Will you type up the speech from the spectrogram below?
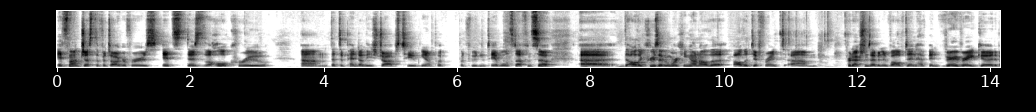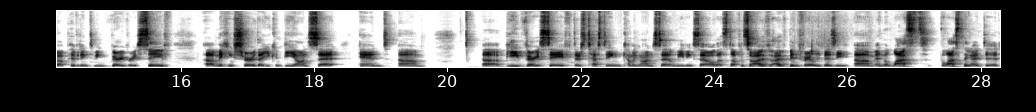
it's not just the photographers; it's there's the whole crew um, that depend on these jobs to you know put put food on the table and stuff. And so, uh, the, all the crews I've been working on, all the all the different um, productions I've been involved in have been very, very good about pivoting to being very, very safe, uh, making sure that you can be on set and um, uh, be very safe. There's testing coming on set, leaving set, all that stuff. And so I've I've been fairly busy. Um, and the last the last thing I did,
